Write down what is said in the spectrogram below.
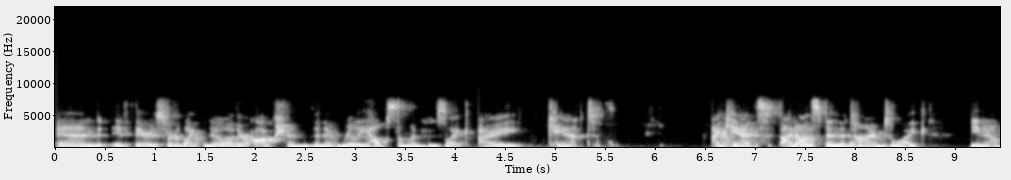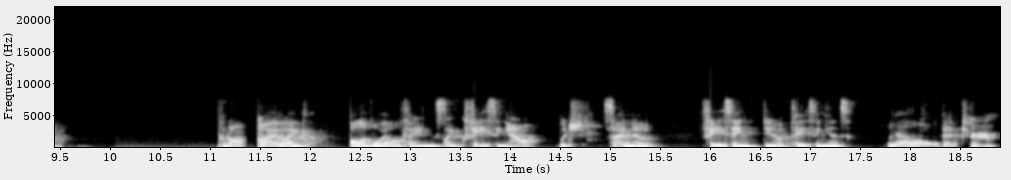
and if there's sort of like no other option, then it really helps someone who's like, I can't, I can't, I don't spend the time to like, you know, put all my like olive oil things like facing out. Which side note, facing. Do you know what facing is? no. That term.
